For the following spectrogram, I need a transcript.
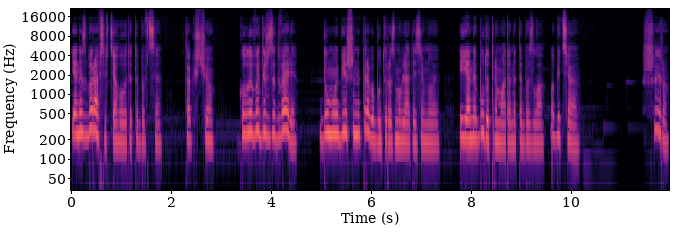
Я не збирався втягувати тебе в це. Так що, коли вийдеш за двері, думаю, більше не треба буде розмовляти зі мною, і я не буду тримати на тебе зла, обіцяю. Широ,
